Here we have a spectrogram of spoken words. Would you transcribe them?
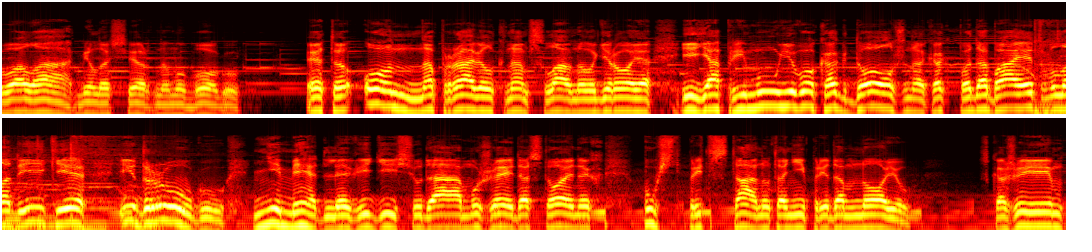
Хвала милосердному Богу! Это он направил к нам славного героя, и я приму его как должно, как подобает владыке и другу. Немедля веди сюда мужей достойных, пусть предстанут они предо мною. Скажи им,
